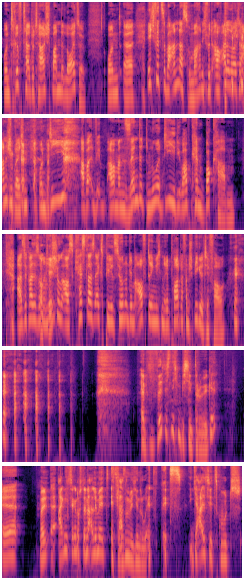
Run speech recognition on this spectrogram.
Und trifft halt total spannende Leute. Und äh, ich würde es aber andersrum machen. Ich würde auch alle Leute ansprechen und die, aber, aber man sendet nur die, die überhaupt keinen Bock haben. Also quasi so eine okay. Mischung aus Kesslers Expedition und dem aufdringlichen Reporter von Spiegel TV. äh, wird es nicht ein bisschen dröge? Äh, weil äh, eigentlich sagen doch dann alle jetzt, jetzt lassen wir mich in Ruhe. Jetzt, jetzt, ja, ist jetzt gut.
